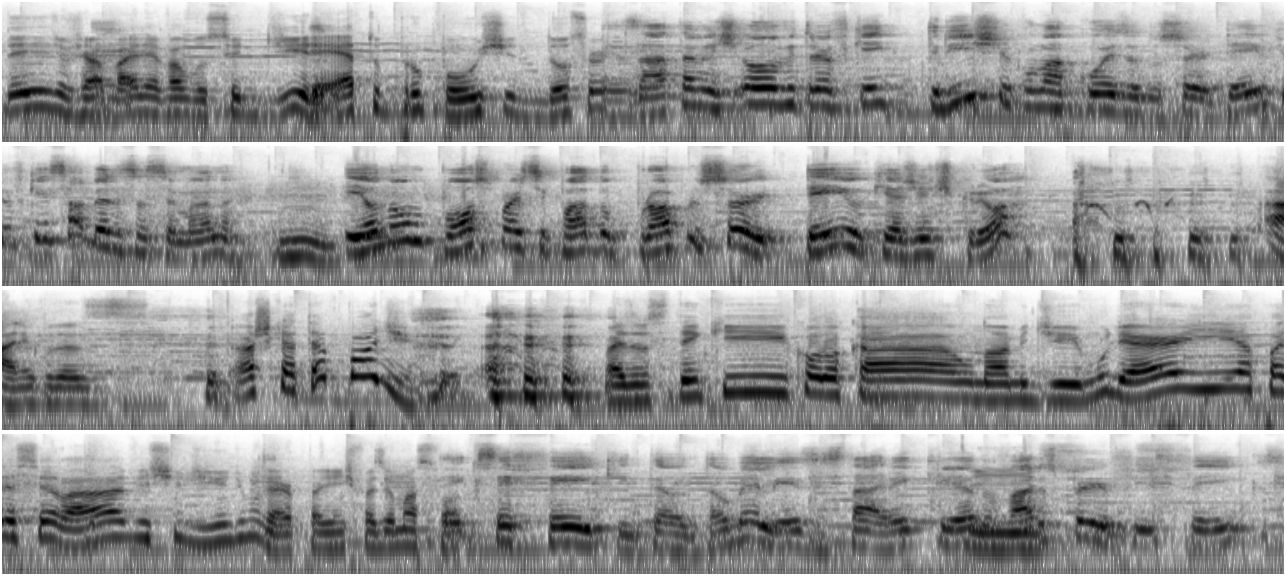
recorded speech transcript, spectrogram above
daí já vai levar você direto pro post do sorteio. Exatamente. Ô, Victor, eu fiquei triste com uma coisa do sorteio que eu fiquei sabendo essa semana. Hum. Eu não posso participar do próprio sorteio sorteio que a gente criou? ah, Nicolas, Acho que até pode. Mas você tem que colocar um nome de mulher e aparecer lá vestidinho de mulher pra gente fazer umas Tem fotos. que ser fake, então. Então, beleza. Estarei criando Isso. vários perfis fakes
